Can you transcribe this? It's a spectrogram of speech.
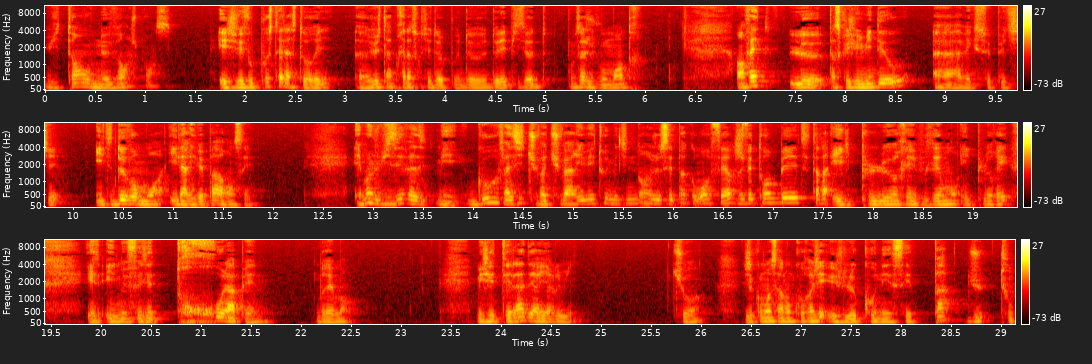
8 euh, ans ou 9 ans, je pense. Et je vais vous poster la story juste après la sortie de, de, de l'épisode, comme ça je vous montre. En fait, le, parce que j'ai une vidéo avec ce petit, il était devant moi, il n'arrivait pas à avancer. Et moi, je lui disais, vas mais go, vas-y, tu vas, arriver et tout. Il me dit, non, je sais pas comment faire, je vais tomber, etc. Et il pleurait vraiment, il pleurait. Et, il me faisait trop la peine, vraiment. Mais j'étais là derrière lui, tu vois. J'ai commencé à l'encourager et je le connaissais pas du tout.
